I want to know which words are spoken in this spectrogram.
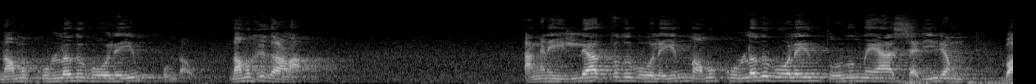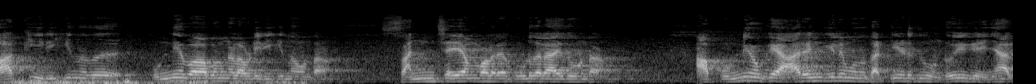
നമുക്കുള്ളതുപോലെയും ഉണ്ടാവും. നമുക്ക് കാണാം. അങ്ങനെ ഇല്ലാത്തതുപോലെയും നമുക്കുള്ളതുപോലെയും തോന്നുന്ന ആ ശരീരം ബാക്കിയിരിക്കുന്നത് പുണ്യപാപങ്ങൾ അവിടെ ഇരിക്കുന്നതുകൊണ്ടാണ്. സഞ്ചയം വളരെ കൂടുതലായതുകൊണ്ടാണ്. ആ പുണ്യമൊക്കെ ആരെങ്കിലും ഒന്ന് തട്ടിയെടുത്ത് കൊണ്ടുപോയി കഴിഞ്ഞാൽ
